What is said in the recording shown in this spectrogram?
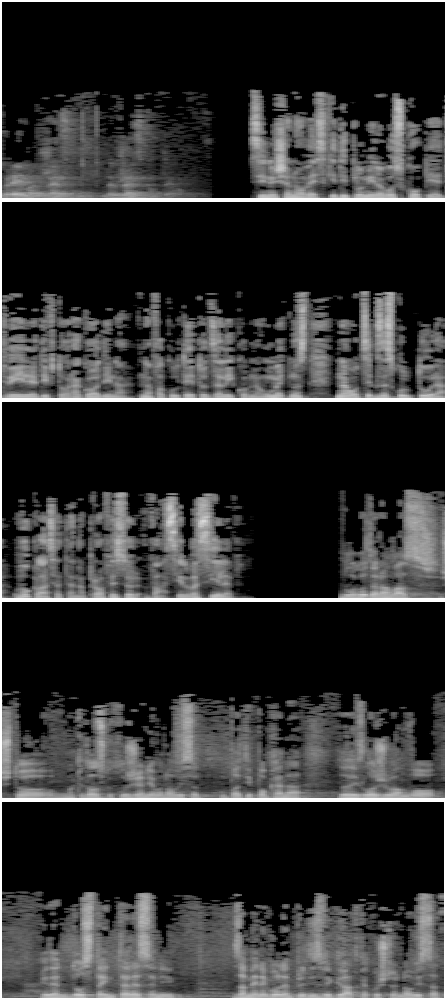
prema ženskom, ženskom telu. Новески дипломира во Скопје 2002 година на Факултетот за ликовна уметност на Оцек за скулптура во класата на професор Васил Василев. Благодарам вас што Македонското служение во Нови Сад упати покана за да изложувам во еден доста интересен и за мене голем предизвик град како што е Нови Сад,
